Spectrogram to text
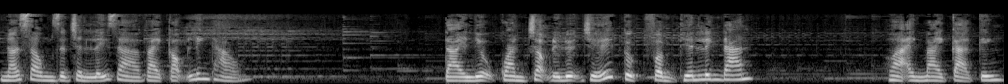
Nói xong Diệp Trần lấy ra vài cọng linh thảo. Tài liệu quan trọng để luyện chế cực phẩm thiên linh đan. Hoa Anh Mai cả kinh.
